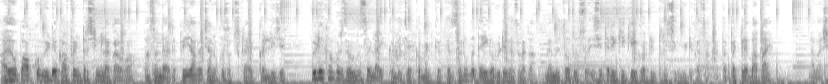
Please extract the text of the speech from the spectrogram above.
आई होप आपको वीडियो काफ़ी इंटरेस्टिंग लगा हुआ पसंद आया तो प्लीज़ हमें चैनल को सब्सक्राइब कर लीजिए। वीडियो के ऊपर ज़रूर से लाइक कर लीजिए कमेंट करके ज़रूर बताइएगा वीडियो कैसा लगा। मैं मिलता हूँ दोस्तों, इसी तरीके की एक और इंटरेस्टिंग वीडियो के साथ। तब तक बाय नमस्कार।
